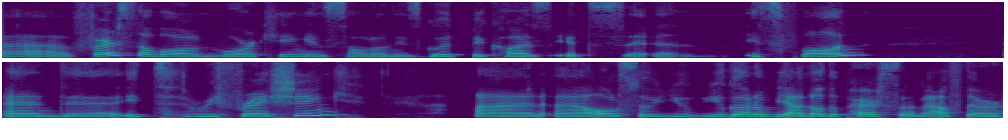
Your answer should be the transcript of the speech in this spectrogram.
uh, first of all working in salon is good because it's uh, it's fun and uh, it's refreshing and uh, also you you're gonna be another person after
